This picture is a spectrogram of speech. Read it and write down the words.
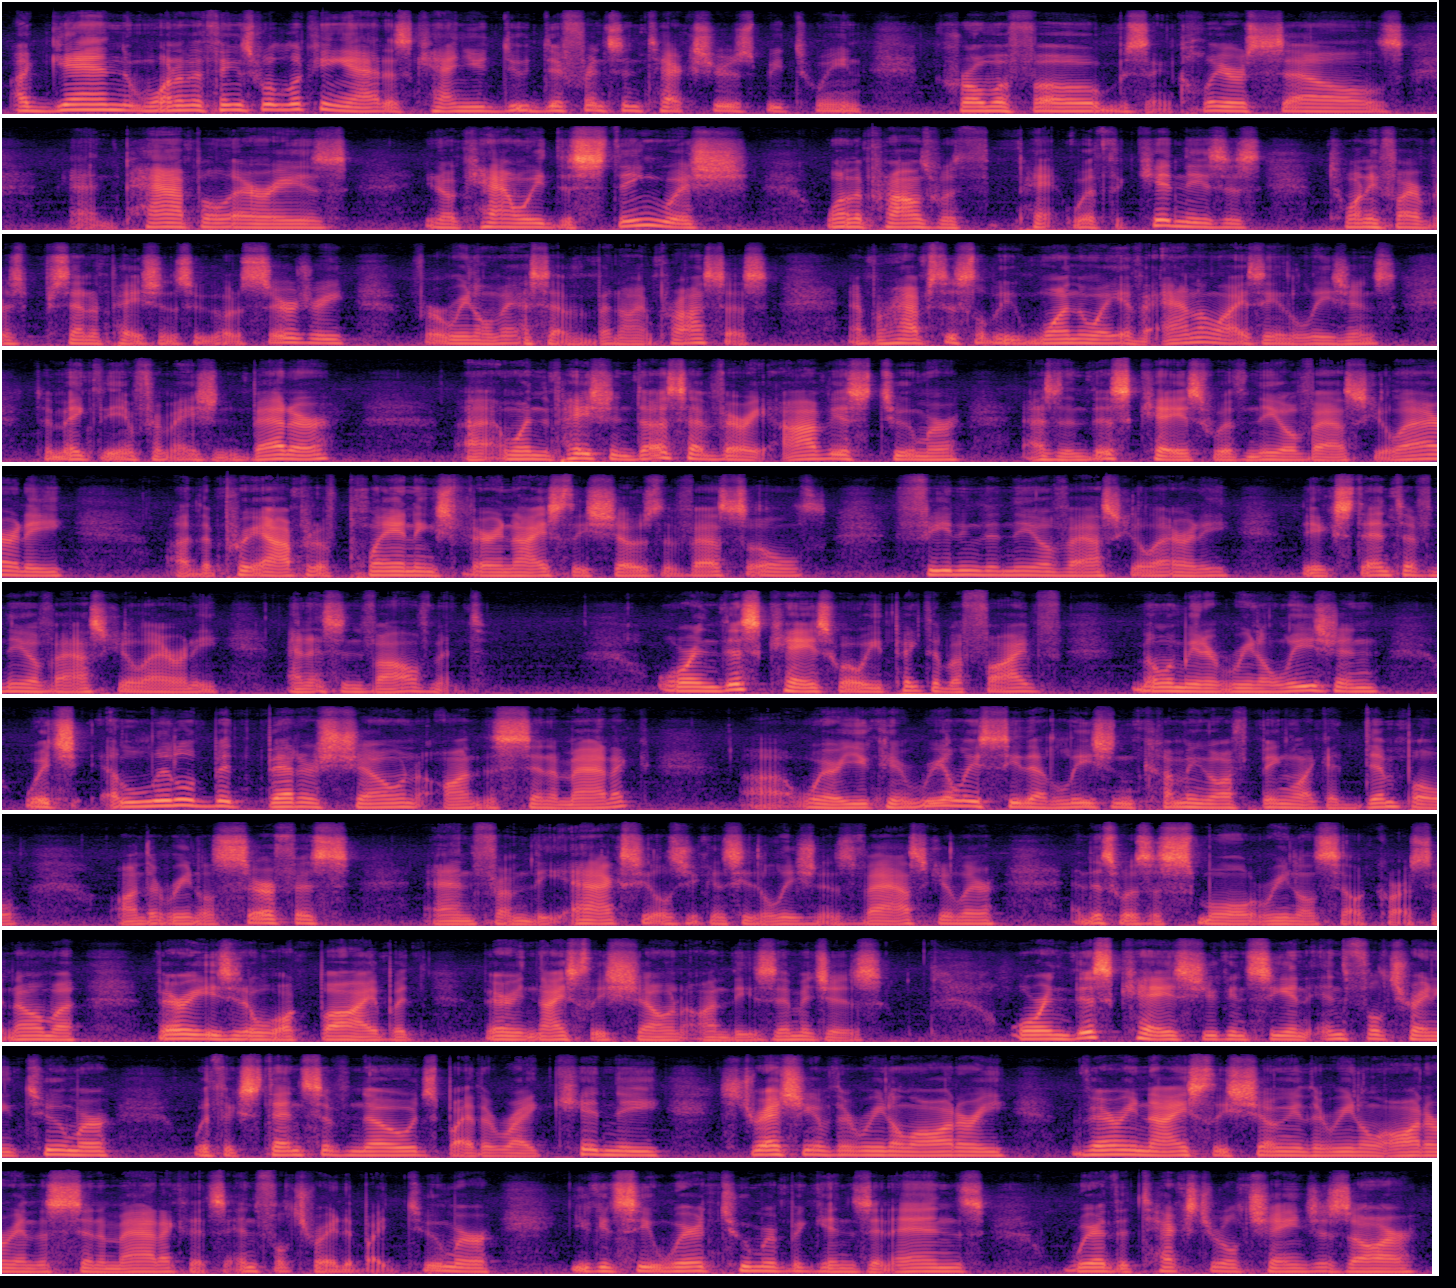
Again, one of the things we're looking at is can you do difference in textures between chromophobes and clear cells and papillaries. You know, can we distinguish? One of the problems with with the kidneys is 25% of patients who go to surgery for renal mass have a benign process, and perhaps this will be one way of analyzing the lesions to make the information better. Uh, when the patient does have very obvious tumor, as in this case with neovascularity, uh, the preoperative planning very nicely shows the vessels feeding the neovascularity, the extent of neovascularity, and its involvement. Or in this case, where we picked up a 5 millimeter renal lesion, which a little bit better shown on the cinematic, uh, where you can really see that lesion coming off being like a dimple on the renal surface. And from the axials, you can see the lesion is vascular. And this was a small renal cell carcinoma. Very easy to walk by, but very nicely shown on these images. Or in this case, you can see an infiltrating tumor with extensive nodes by the right kidney, stretching of the renal artery, very nicely showing you the renal artery and the cinematic that's infiltrated by tumor. You can see where tumor begins and ends, where the textural changes are.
